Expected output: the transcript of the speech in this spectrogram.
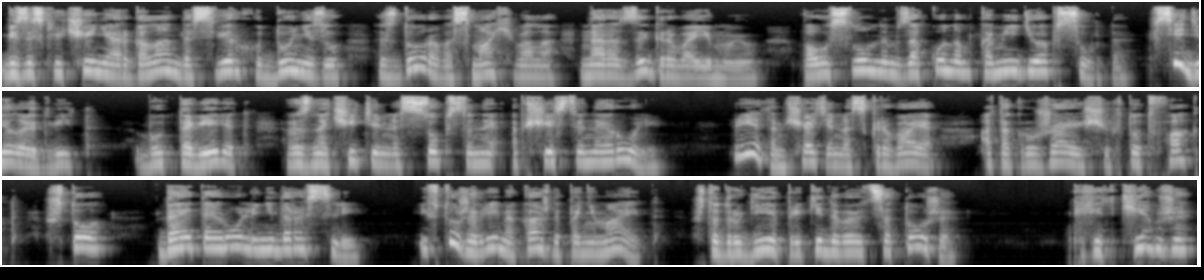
без исключения Арголанда, сверху донизу здорово смахивала на разыгрываемую по условным законам комедию абсурда. Все делают вид, будто верят в значительность собственной общественной роли, при этом тщательно скрывая от окружающих тот факт, что до этой роли не доросли, и в то же время каждый понимает, что другие прикидываются тоже. «Перед кем же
